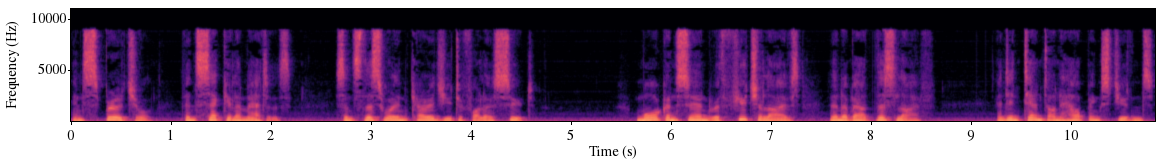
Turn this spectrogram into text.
in spiritual than secular matters, since this will encourage you to follow suit. More concerned with future lives than about this life, and intent on helping students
